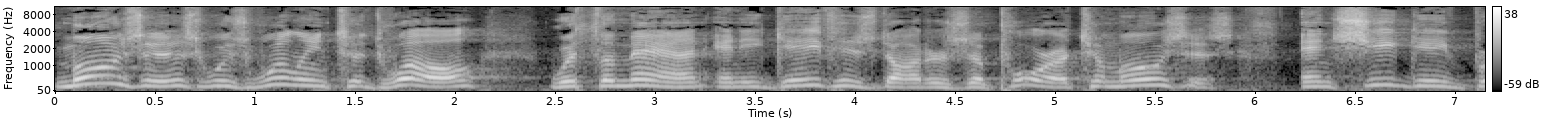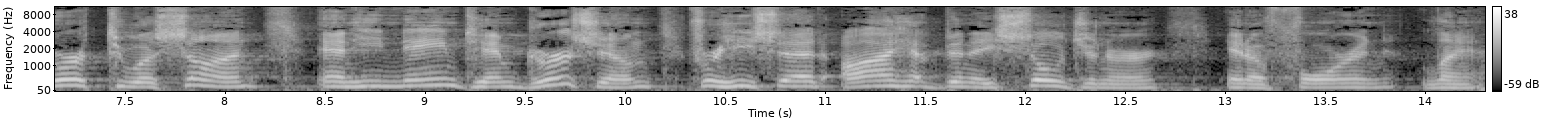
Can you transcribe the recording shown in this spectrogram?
Moses was willing to dwell with the man, and he gave his daughter Zipporah to Moses. And she gave birth to a son, and he named him Gershom, for he said, I have been a sojourner in a foreign land.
